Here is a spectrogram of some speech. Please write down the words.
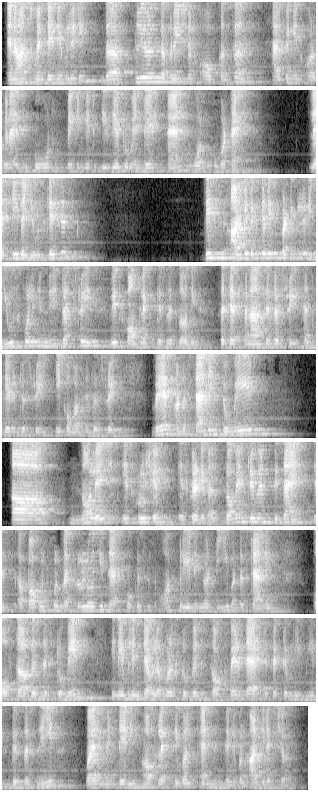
Enhanced maintainability the clear separation of concerns helping in organizing code making it easier to maintain and evolve over time. Let's see the use cases. This architecture is particularly useful in industries with complex business logic such as finance industry, healthcare industry, e-commerce industry, where understanding domain uh, knowledge is crucial, is critical. Domain-driven design is a powerful methodology that focuses on creating a deep understanding of the business domain, enabling developers to build software that effectively meets business needs while maintaining a flexible and maintainable architecture.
